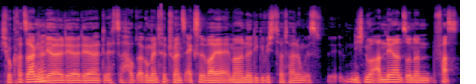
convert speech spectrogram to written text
Ich wollte gerade sagen, Ne? der, der, der, das Hauptargument für Transaxle war ja immer, ne, die Gewichtsverteilung ist nicht nur annähernd, sondern fast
